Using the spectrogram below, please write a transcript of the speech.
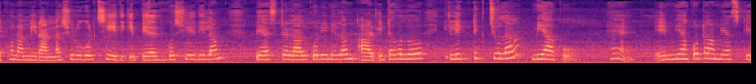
এখন আমি রান্না শুরু করছি। এদিকে পেঁয়াজ বসিয়ে দিলাম, পেঁয়াজটা লাল করে নিলাম। আর এটা হলো ইলেকট্রিক চুলা মিয়াকো। হ্যাঁ এই মিয়াকোটা আমি আজকে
